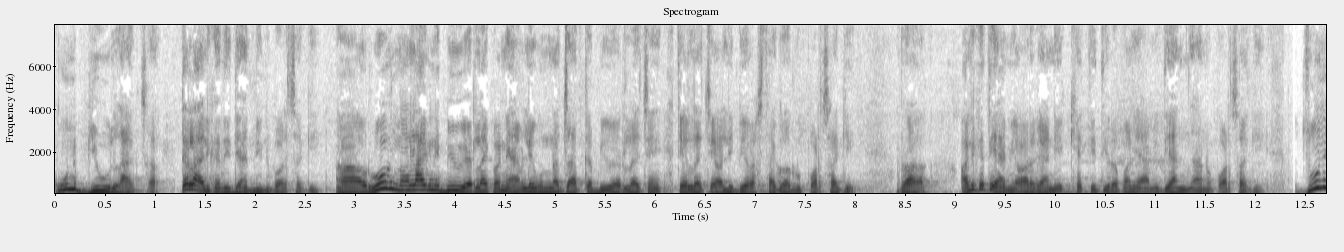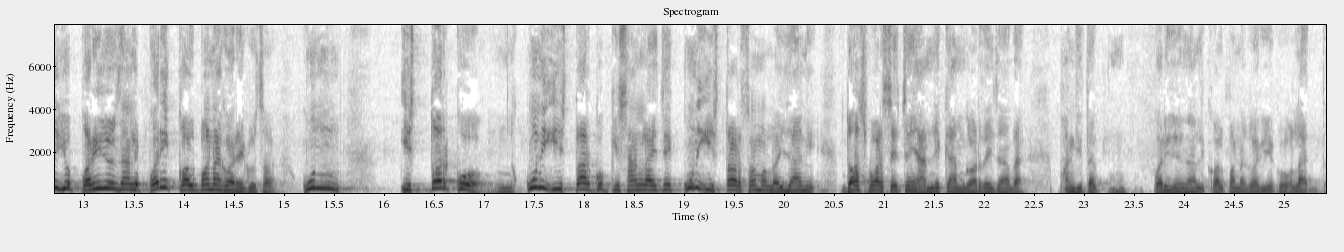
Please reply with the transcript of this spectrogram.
कुन बिउ लाग्छ? त्यसलाई अलिकति ध्यान दिनुपर्छ कि? रोग नलाग्ने बिउहरूलाई पनि हामीले उन्नत जातका बिउहरूलाई चाहिँ त्यसलाई चाहिँ अलिक व्यवस्था गर्नुपर्छ कि? र अलिकति हामी अर्ग्यानिक खेतीतिर पनि हामी ध्यान जानुपर्छ कि। जुन यो परियोजनाले परिकल्पना गरेको छ कुन स्तरको कुन स्तरको किसानलाई चाहिँ कुन स्तरसम्म लैजाने दस वर्ष चाहिँ हामीले काम गर्दै जाँदा भन्ने त परियोजनाले कल्पना गरिएको होला नि त।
